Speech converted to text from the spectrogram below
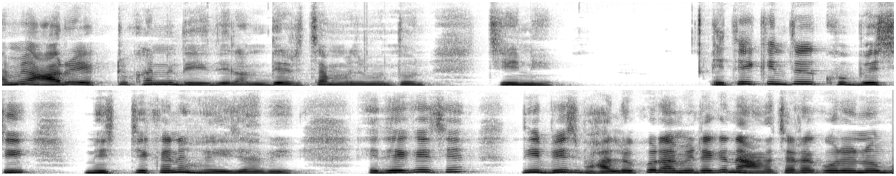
আমি আরও একটুখানি দিয়ে দিলাম দেড় চামচ মতন চিনি। এতে কিন্তু খুব বেশি মিষ্টি এখানে হয়ে যাবে। এ দেখেছেন? দিয়ে বেশ ভালো করে আমি এটাকে নাড়াচাড়া করে নেব।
